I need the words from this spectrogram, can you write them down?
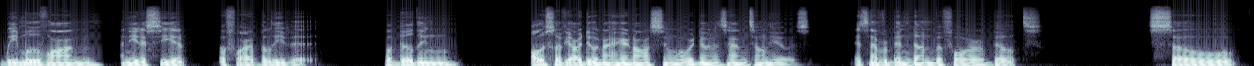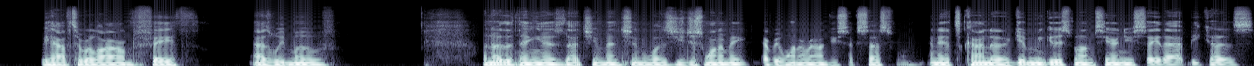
we move on. I need to see it before I believe it. But building all the stuff y'all are doing out here in Austin, what we're doing in San Antonio is it's never been done before or built. So we have to rely on faith as we move. Another thing is that you mentioned was you just want to make everyone around you successful. And it's kind of giving me goosebumps hearing you say that because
